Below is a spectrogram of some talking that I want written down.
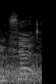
Yüksel.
